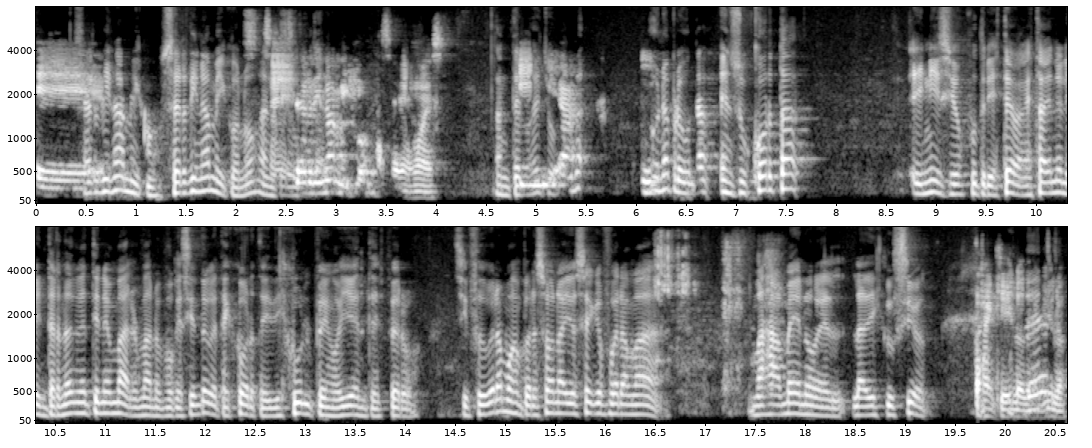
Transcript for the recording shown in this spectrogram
Eh, ser dinámico, ser dinámico, ¿no? Ante, ser dinámico. Así mismo es. Ante los hechos. Una, una, pregunta, en su corta inicio, Putri Esteban, está en el internet me tiene mal, hermano, porque siento que te corta y disculpen, oyentes, pero si fuéramos en persona, yo sé que fuera más, más ameno el, la discusión. Tranquilo, tranquilo.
